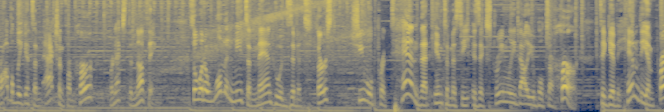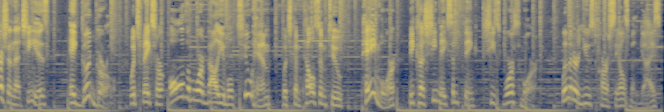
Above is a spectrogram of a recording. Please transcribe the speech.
probably get some action from her for next to nothing. So when a woman meets a man who exhibits thirst, she will pretend that intimacy is extremely valuable to her to give him the impression that she is a good girl, which makes her all the more valuable to him, which compels him to pay more because she makes him think she's worth more. Women are used car salesmen, guys.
